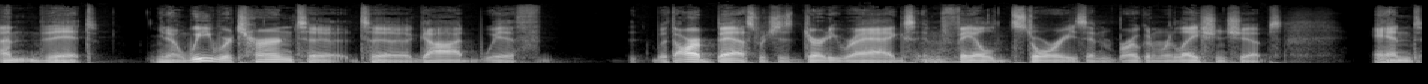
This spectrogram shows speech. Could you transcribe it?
um, that you know we return to to God with with our best, which is dirty rags and mm-hmm. failed stories and broken relationships, and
